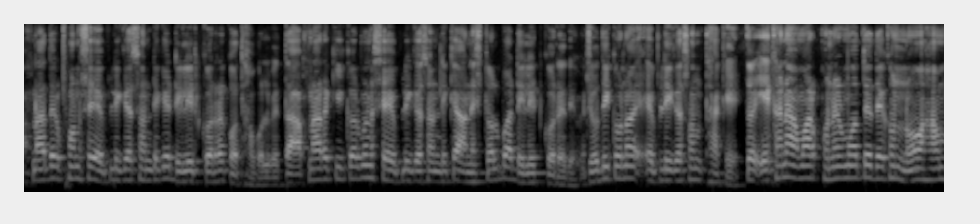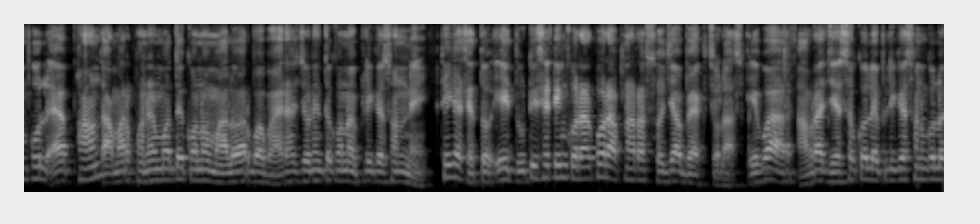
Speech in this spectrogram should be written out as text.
আপনাদের ফোন সেই অ্যাপ্লিকেশনটিকে ডিলিট করার কথা বলবে। তা আপনারা কি করবেন? সেই অ্যাপ্লিকেশনটিকে আনইনস্টল বা ডিলিট করে দেবে। যদি কোনো অ্যাপ্লিকেশন থাকে। তো এখানে আমার ফোনের মধ্যে দেখুন নো হার্মফুল অ্যাপ ফাউন্ড আমার ফোনের মধ্যে কোনো মালওয়ার বা ভাইরাস জনিত কোনো অ্যাপ্লিকেশন নেই। ঠিক আছে? তো এই দুটি সেটিং করার পর আপনারা সোজা ব্যাক চলে আসবে এবার আমরা যে সকল অ্যাপ্লিকেশনগুলো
